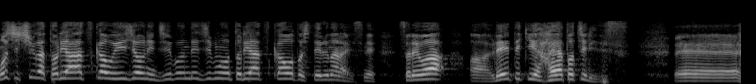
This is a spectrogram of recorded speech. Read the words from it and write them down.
もし主が取り扱う以上に自分で自分を取り扱おうとしているならですねそれは霊的早とちりです、えー、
